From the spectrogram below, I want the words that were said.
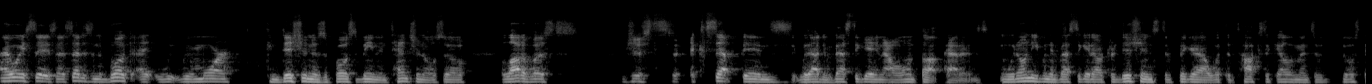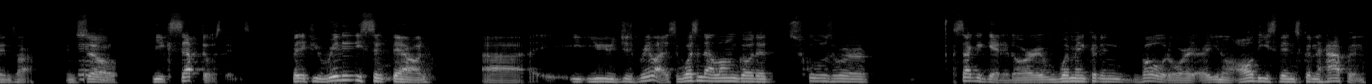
I, I, always say this, I said this in the book. I, we, we're more conditioned as opposed to being intentional. So a lot of us just accept things without investigating our own thought patterns. And we don't even investigate our traditions to figure out what the toxic elements of those things are. And mm. so we accept those things. But if you really sit down, uh, you, you just realize it wasn't that long ago that schools were segregated or women couldn't vote or, you know, all these things couldn't happen.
